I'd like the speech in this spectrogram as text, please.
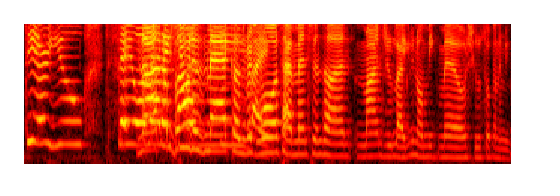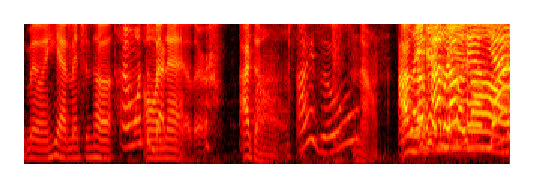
dare you say all No, that I think about she was just mad because Rick Like, Ross had mentioned her, and mind you, like you know Meek Mill, she was talking to Meek Mill, and he had mentioned her. I want them on back that. together. I don't. I do. No. I I, like love, him I love him. Malone. Yes,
